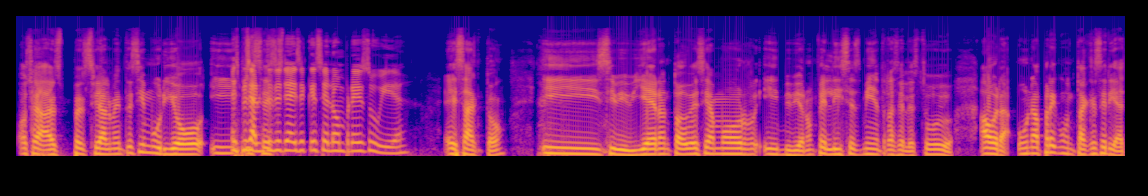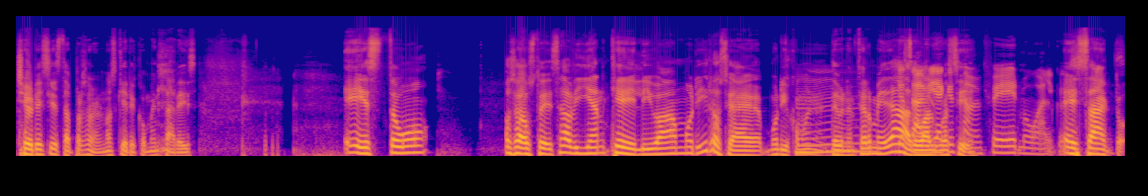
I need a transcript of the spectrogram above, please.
O sea, especialmente si murió y... y Especialmente se- si ella dice que es el hombre de su vida. Exacto. Y si vivieron todo ese amor y vivieron felices mientras él estuvo vivo. Ahora, una pregunta que sería chévere si esta persona nos quiere comentar es, esto, o sea, ¿ustedes sabían que él iba a morir? O sea, murió como de una Mm, enfermedad o algo que así. estaba enfermo o algo Exacto,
